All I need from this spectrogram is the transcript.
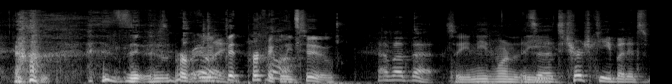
it was perfect. It Really? would fit perfectly Huh. too. How about that? So you need one of the. It's a it's church key, but it's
